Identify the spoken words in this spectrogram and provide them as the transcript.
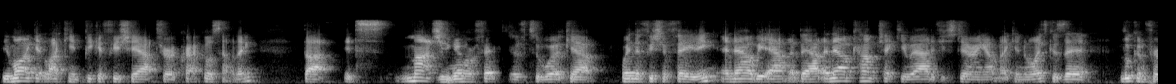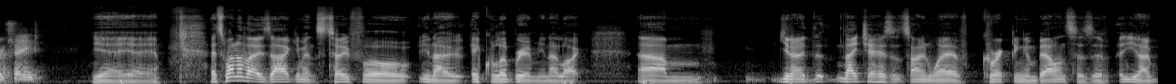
you might get lucky and pick a fish out through a crack or something, but it's much more effective to work out when the fish are feeding and they'll be out and about and they'll come check you out if you're stirring up making noise because they're looking for a feed. Yeah, yeah, yeah. It's one of those arguments too for you know equilibrium. You know, like um, you know, the, nature has its own way of correcting imbalances. If you know,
